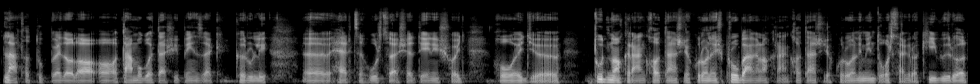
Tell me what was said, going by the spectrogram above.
Láthattuk például a, a támogatási pénzek körüli uh, hercehurca esetén is, hogy, hogy uh, tudnak ránk hatást gyakorolni, és próbálnak ránk hatást gyakorolni, mint országra kívülről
